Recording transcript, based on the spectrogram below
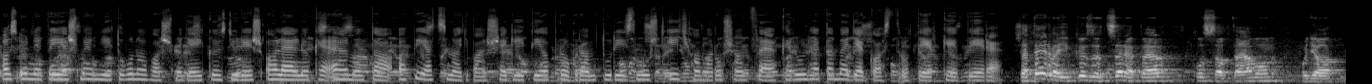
Az ünnepélyes megnyitón a Vas megyei közgyűlés alelnöke elmondta, a piac nagyban segíti a programturizmust, így hamarosan felkerülhet a megye gasztrotérképére. És a terveik között szerepel hosszabb távon, hogy a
